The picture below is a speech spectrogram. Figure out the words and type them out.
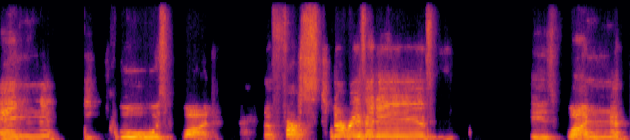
n equals one. The first derivative is one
